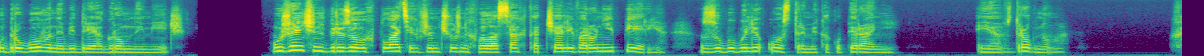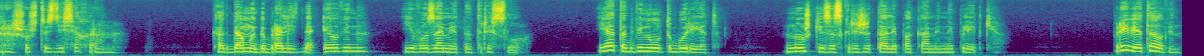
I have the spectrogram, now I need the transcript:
у другого на бедре огромный меч. У женщин в бирюзовых платьях в жемчужных волосах торчали вороньи перья, зубы были острыми, как у пираний. Я вздрогнула. Хорошо, что здесь охрана. Когда мы добрались до Элвина, его заметно трясло. Я отодвинула табурет. Ножки заскрежетали по каменной плитке. «Привет, Элвин».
